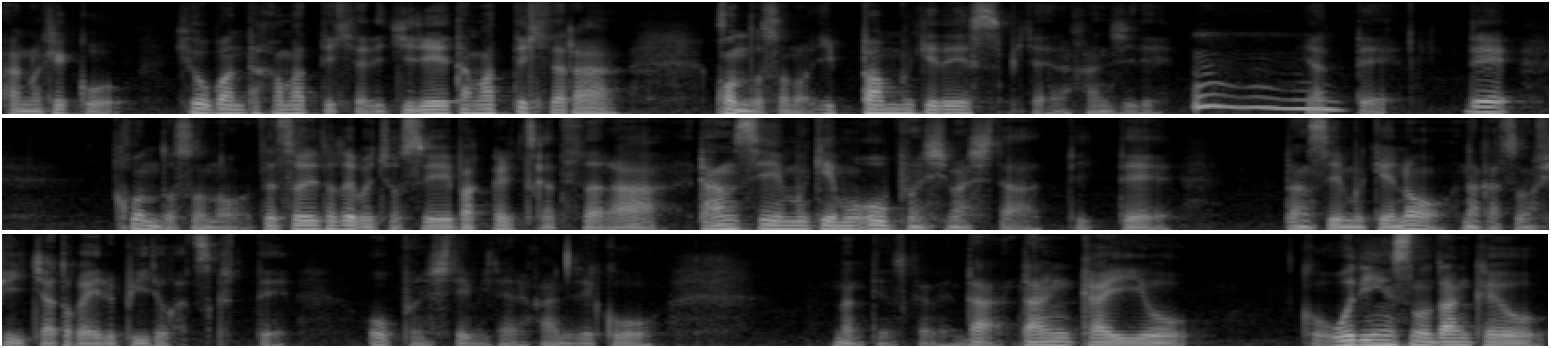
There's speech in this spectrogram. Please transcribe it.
あの結構評判高まってきたり事例溜まってきたら今度その一般向けですみたいな感じでうんうんうん。やって、で今度そのでそれで例えば女性ばっかり使ってたら男性向けもオープンしましたって言って男性向けのなんかそのフィーチャーとか LP とか作ってオープンしてみたいな感じでこうなんていうんですかね。だ段階をこうオーディエンスの段階を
